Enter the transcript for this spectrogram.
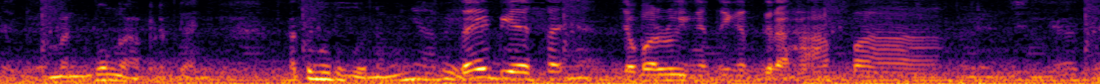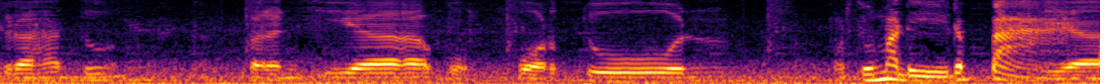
teman gue nggak bertanya tunggu tunggu namanya apa ya? Tapi biasanya coba lu inget-inget Geraha apa? Geraha tuh Valencia, Fortune, Fortune mah di depan ya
